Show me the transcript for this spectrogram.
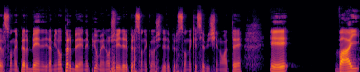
persone per bene, di Lamino per bene, più o meno scegli delle persone, conosci delle persone che si avvicinano a te e vai,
